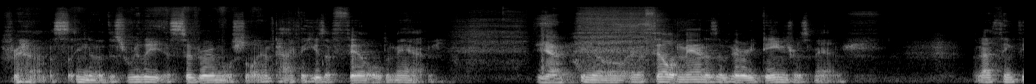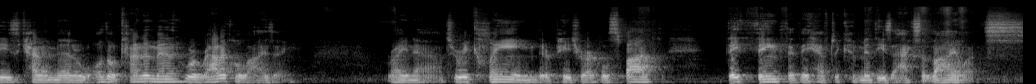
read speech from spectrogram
for him. It's, you know, this really severe emotional impact that he's a failed man. Yeah. You know, and a failed man is a very dangerous man. And I think these kind of men are, although kind of men who are radicalizing right now to reclaim their patriarchal spot, they think that they have to commit these acts of violence.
